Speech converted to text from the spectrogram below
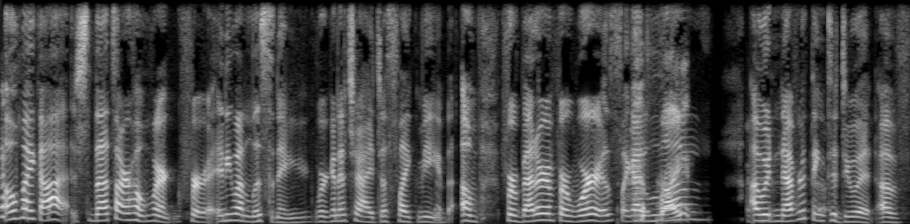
oh my gosh, that's our homework for anyone listening. We're gonna try just like me. Um, for better and for worse. Like I love. Right? I would never think to do it. Of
